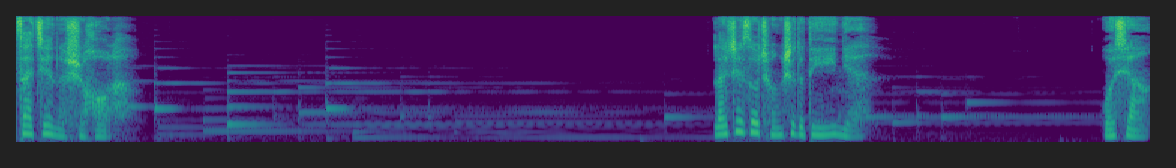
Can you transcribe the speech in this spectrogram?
再见的时候了。来这座城市的第一年，我想，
